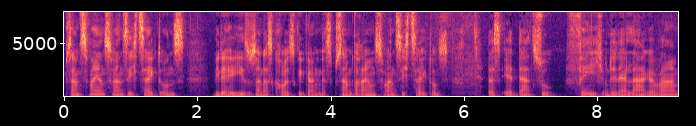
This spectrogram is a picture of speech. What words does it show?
Psalm 22 zeigt uns, wie der Herr Jesus an das Kreuz gegangen ist. Psalm 23 zeigt uns, dass er dazu fähig und in der Lage war,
